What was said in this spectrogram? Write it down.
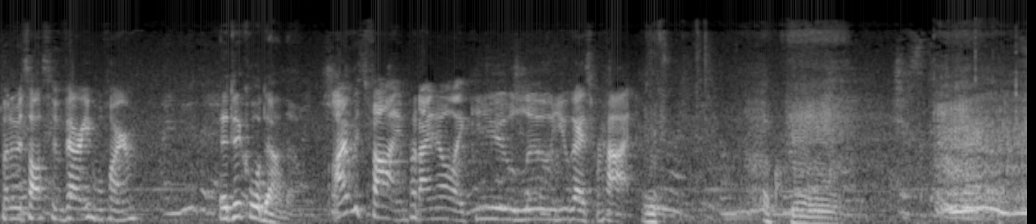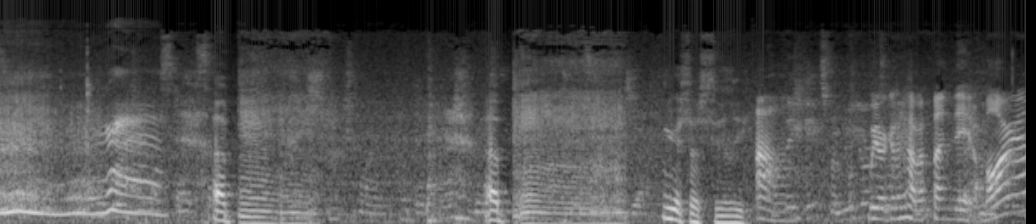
But it was also very warm. It did cool down though. I was fine, but I know like you, Lou, you guys were hot. You're so silly. Um, we are gonna have a fun day tomorrow.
